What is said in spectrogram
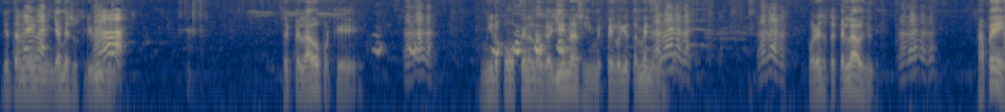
Yo también ya me suscribí. Dice. Estoy pelado porque miro cómo pelan las gallinas y me pelo yo también, dice. Por eso estoy pelado, dice. Papi,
